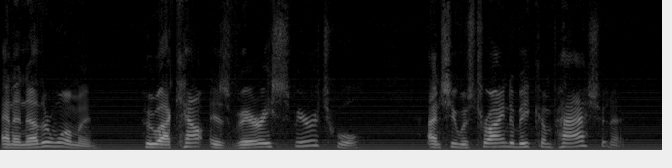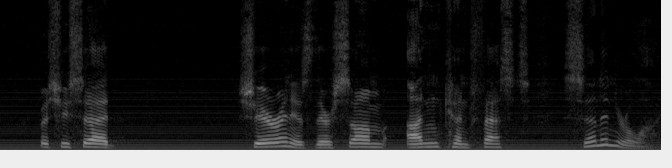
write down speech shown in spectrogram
And another woman who I count as very spiritual, and she was trying to be compassionate. But she said, Sharon, is there some unconfessed sin in your life?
